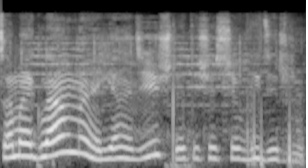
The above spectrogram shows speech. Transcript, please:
Самое главное, я надеюсь, что это сейчас все выдержит.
